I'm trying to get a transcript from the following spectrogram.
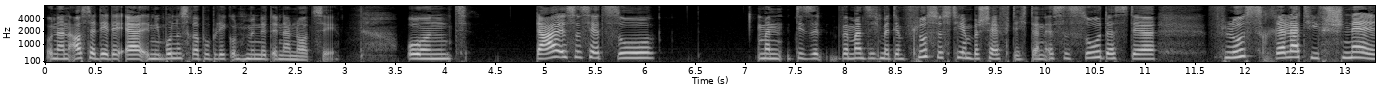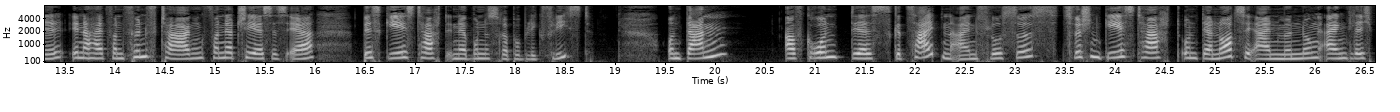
und dann aus der DDR in die Bundesrepublik und mündet in der Nordsee. Und da ist es jetzt so, man diese, wenn man sich mit dem Flusssystem beschäftigt, dann ist es so, dass der Fluss relativ schnell innerhalb von fünf Tagen von der CSSR bis Geesthacht in der Bundesrepublik fließt und dann aufgrund des Gezeiteneinflusses zwischen Geesthacht und der Nordseeeinmündung eigentlich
